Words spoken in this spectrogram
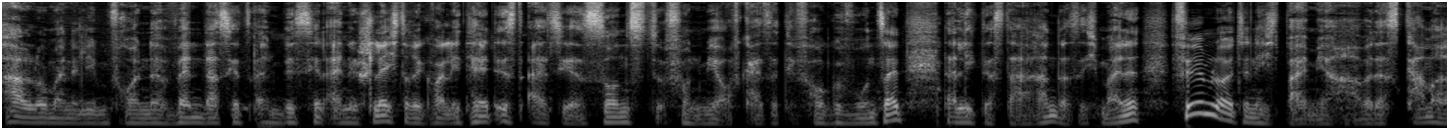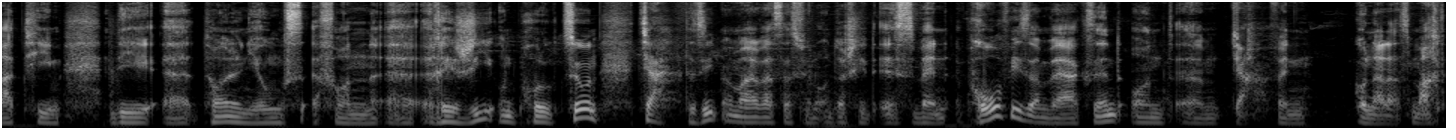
Hallo meine lieben Freunde, wenn das jetzt ein bisschen eine schlechtere Qualität ist, als ihr es sonst von mir auf Kaiser TV gewohnt seid, dann liegt das daran, dass ich meine Filmleute nicht bei mir habe, das Kamerateam, die äh, tollen Jungs von äh, Regie und Produktion. Tja, da sieht man mal, was das für ein Unterschied ist, wenn Profis am Werk sind und ähm, ja, wenn Gunnar das macht.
